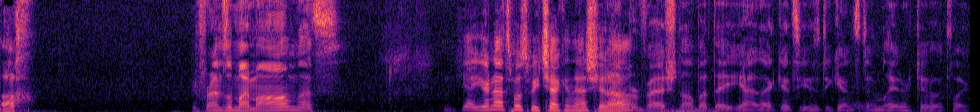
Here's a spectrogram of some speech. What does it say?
about Ugh. You're friends with my mom? That's Yeah, you're not supposed to be checking that shit not out. professional, but they yeah, that gets used against him later too. It's like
